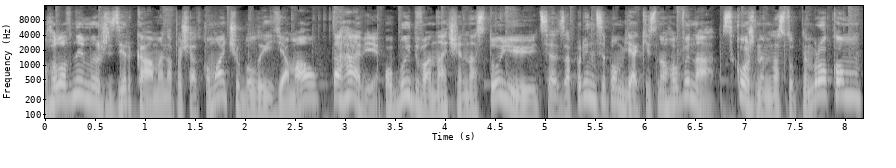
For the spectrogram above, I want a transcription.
Головними ж зірками на початку матчу були Ямал та Гаві. Обидва, наче настоюються за принципом якісного вина. З кожним наступним роком,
